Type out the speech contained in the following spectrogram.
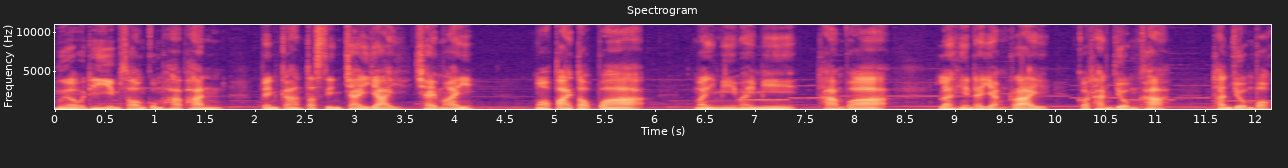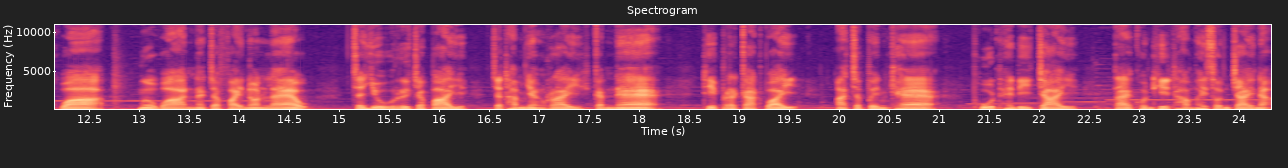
เมื่อวันที่ 22 กุมภาพันธ์ เป็นการตัดสินใจใหญ่ใช่ไหม หมอปลายตอบว่า ไม่มีไม่มี ถามว่า และเห็นได้อย่างไร ก็ท่านโยมค่ะ ท่านโยมบอกว่า เมื่อวานน่าจะไฟนอลแล้ว จะอยู่หรือจะไปจะทำอย่างไรกันแน่ ที่ประกาศไว้อาจจะเป็นแค่พูดให้ดีใจ แต่คนที่ทำให้สนใจน่ะ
